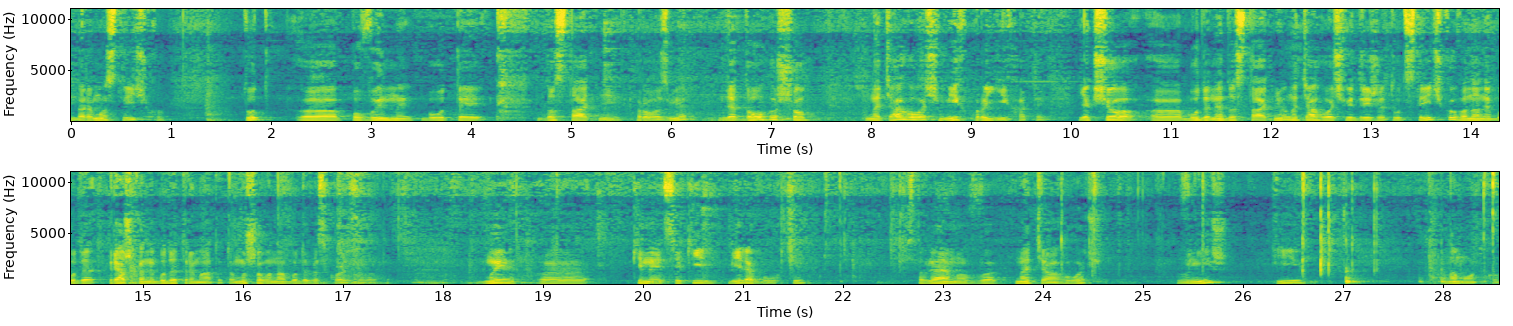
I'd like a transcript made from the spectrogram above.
беремо стрічку. Тут е, повинен бути достатній розмір для того, щоб натягувач міг проїхати. Якщо е, буде недостатньо, натягувач відріже тут стрічку, вона не буде, пряжка не буде тримати, тому що вона буде вискользувати. Ми е, кінець, який біля бухті, вставляємо в натягувач, в ніж і намотку.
